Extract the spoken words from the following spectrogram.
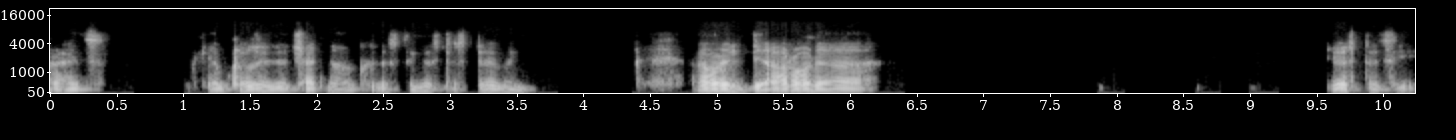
All right. Okay, I'm closing the chat now because this thing is disturbing. I already I don't wanna US 30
